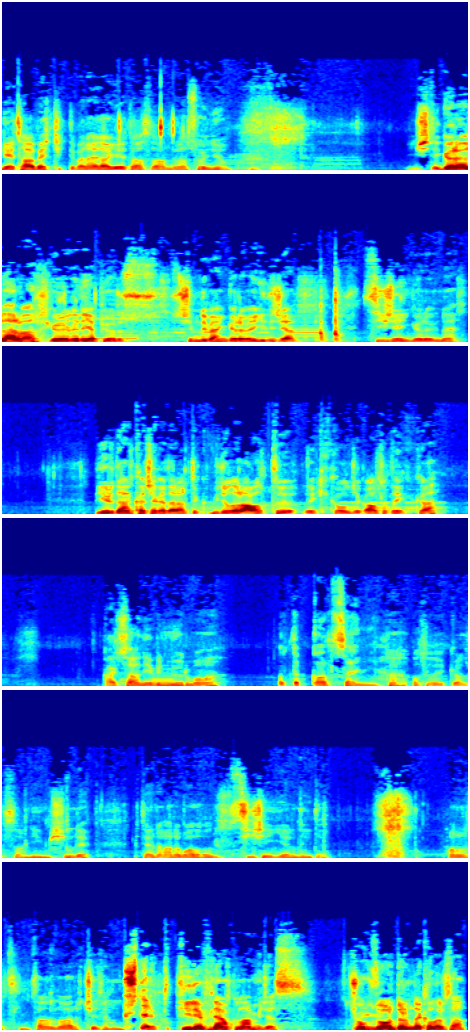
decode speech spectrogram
GTA 5 çıktı ben hala GTA San Andreas oynuyorum. İşte görevler var görevleri yapıyoruz. Şimdi ben göreve gideceğim CJ'in görevine. Birden kaça kadar artık? Videolar 6 dakika olacak. 6 dakika. Kaç saniye bilmiyorum ama 6 dakika 6 saniye. Heh, 6 dakika 6 saniyeymiş şimdi. Bir tane araba alalım. CJ'in yerine gidelim. Ananı sikeyim sana da var çetenin. Yapıştır. Hile falan kullanmayacağız. Çok Aynen. zor durumda kalırsam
